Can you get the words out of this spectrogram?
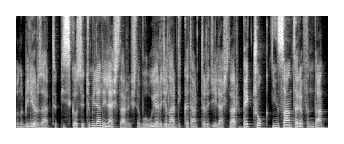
Bunu biliyoruz artık. Psikostimülan ilaçlar, işte bu uyarıcılar, dikkat arttırıcı ilaçlar pek çok insan tarafından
